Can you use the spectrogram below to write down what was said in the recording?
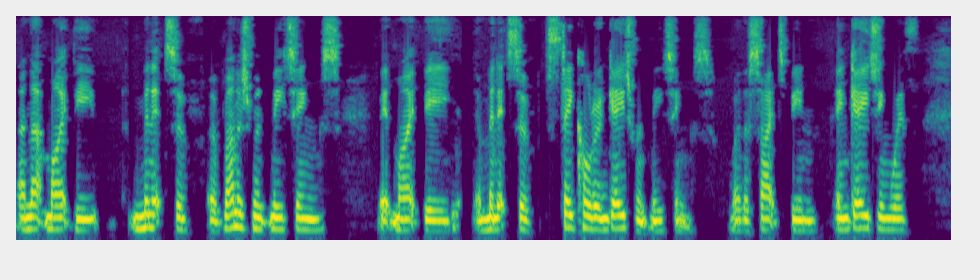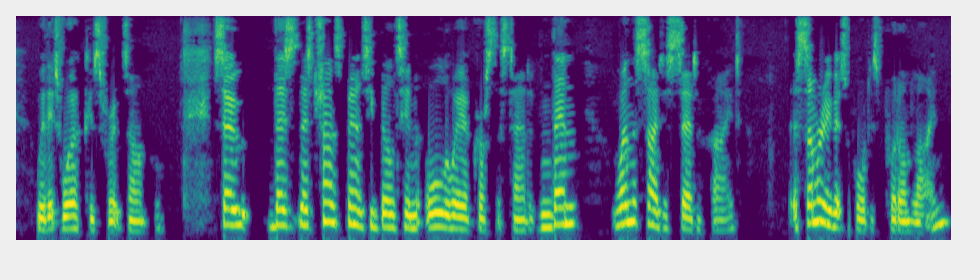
And that might be minutes of, of management meetings. It might be uh, minutes of stakeholder engagement meetings where the site's been engaging with with its workers, for example. So there's there's transparency built in all the way across the standard. And then when the site is certified, a summary of its report is put online.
